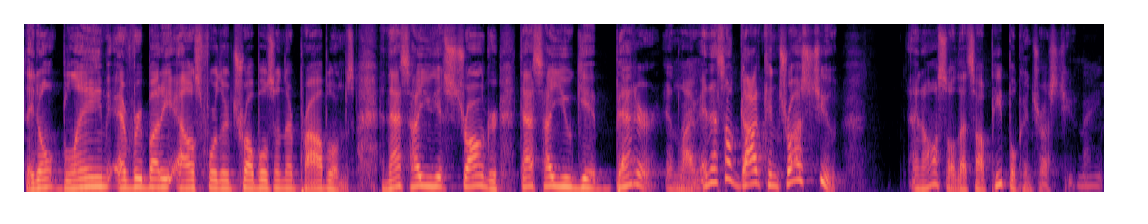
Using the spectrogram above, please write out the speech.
They don't blame everybody else for their troubles and their problems. And that's how you get stronger. That's how you get better in life. And that's how God can trust you. And also, that's how people can trust you. Right.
